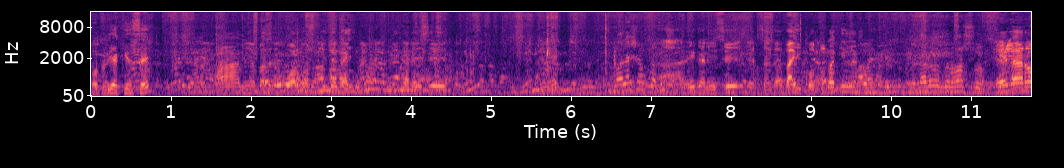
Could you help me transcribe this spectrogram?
কত দিয়ে কিনছে? আমি আপনাদেরকে বোয়াল মাছগুলি দেখাই। এখানে এসে আর এখানে এসে এক ভাই কতটা কিনলেন? এগারো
